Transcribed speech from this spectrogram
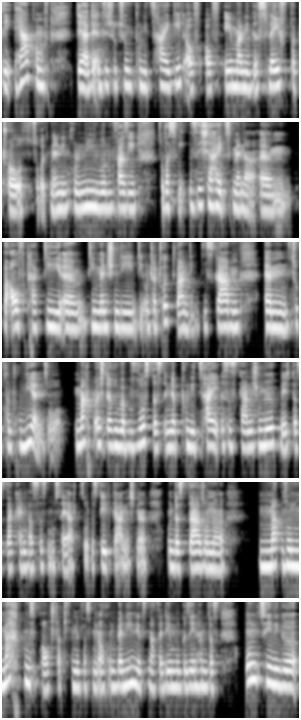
Die Herkunft der, der Institution Polizei geht auf, auf ehemalige Slave Patrols zurück. In den Kolonien wurden quasi sowas wie Sicherheitsmänner ähm, beauftragt, die, äh, die Menschen, die, die unterdrückt waren, die, die Sklaven ähm, zu kontrollieren. So macht euch darüber bewusst, dass in der Polizei ist es gar nicht möglich, dass da kein Rassismus herrscht. So, das geht gar nicht, ne? Und dass da so eine so ein Machtmissbrauch stattfindet, was man auch in Berlin jetzt nach der Demo gesehen haben, dass unzählige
